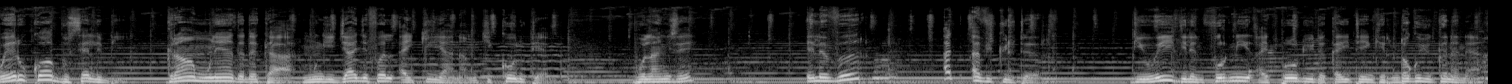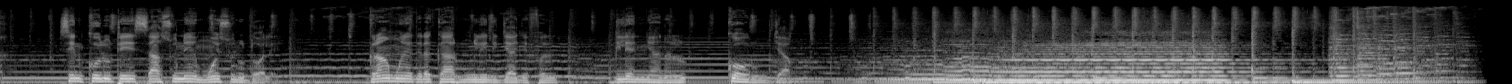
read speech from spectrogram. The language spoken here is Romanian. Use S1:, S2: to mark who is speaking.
S1: weeru koor bu sell bi Grand Moulin de Dakar mu ngi jaajëfal ay clientam ci kóoluteem boulanger éleveur ak aviculteur di wéy di leen fournir ay produits de qualité ngir ndogu yu gën a neex. Seen kóolute saa su ne mooy sunu doole. Grand Moulin de Dakar mu ngi leen di jaajëfal di leen ñaanal koorum jàmm.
